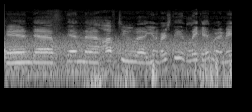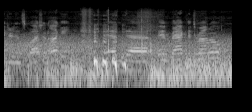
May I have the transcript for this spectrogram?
And uh, then uh, off to uh, university at Lakehead, where I majored in squash and hockey. and uh, then back to Toronto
